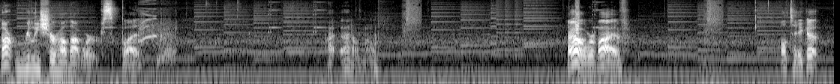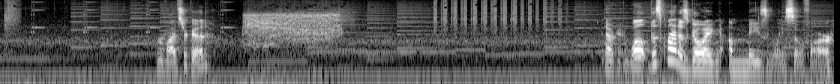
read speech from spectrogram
Not really sure how that works, but... I, I don't know. Oh, revive. I'll take it. Revives are good. Okay, well, this plan is going amazingly so far.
